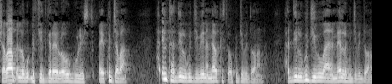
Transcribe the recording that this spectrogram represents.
shabaab in lagu dhifiid gareeyo looga guuleysto ay ku jabaan. Inta haddii lagu jibiyna meel kasta waa ku jibi doonaan. Haddii lagu jibi waana meel lagu jibi doona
